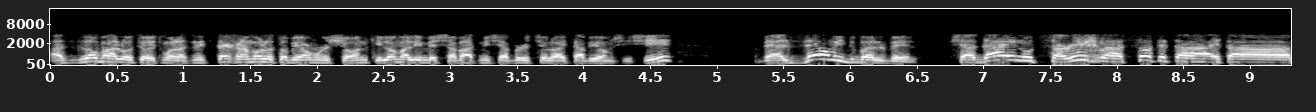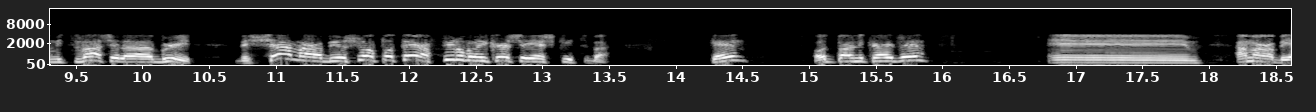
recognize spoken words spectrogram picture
אז לא מלו אותו אתמול, אז נצטרך למול אותו ביום ראשון, כי לא מלים בשבת מי שהברית שלו הייתה ביום שישי, ועל זה הוא מתבלבל, כשעדיין הוא צריך לעשות את, ה, את המצווה של הברית, ושם רבי יהושע פותר אפילו במקרה שיש קצבה, כן? עוד פעם נקרא את זה. אמ, אמר רבי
